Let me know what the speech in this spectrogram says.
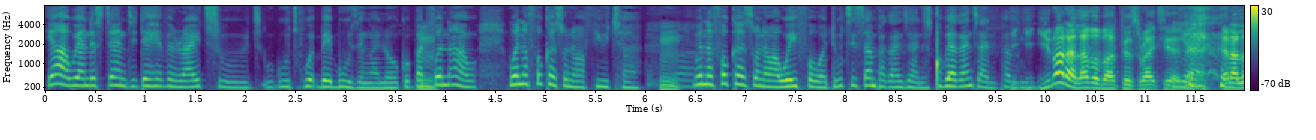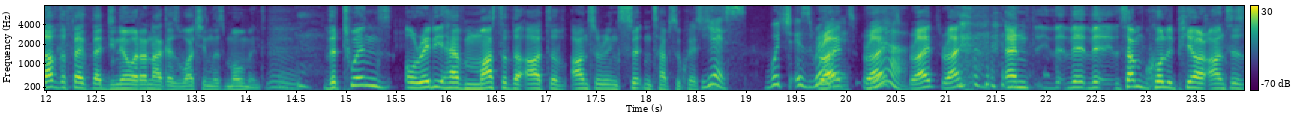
yeah we understand they have a right to to- ukuthi kwe- bebuze ngalokho but Mm. for now we want to focus on our future Mm. we want to focus on our way forward ukuthi sihamba kanjani siqhubeka kanjani Y- y- phambili You know what I love about this right here? Yeah. And I love the fact that Dineo Ranaka is watching this moment. The twins already have mastered the art of answering certain types of questions. Yes, which is rare. Right, right, Yeah. right, right. and the, the, the, some call it PR answers.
